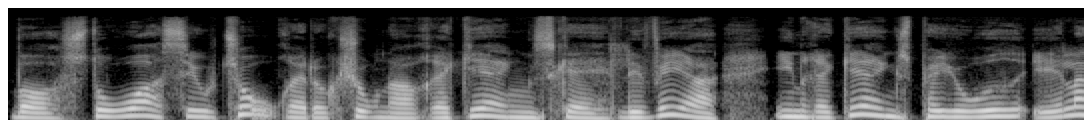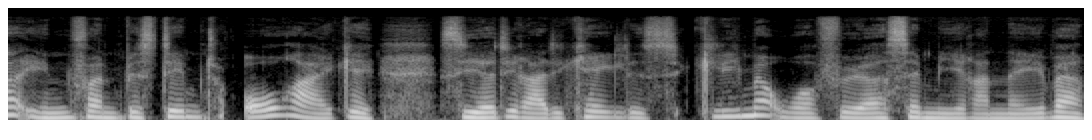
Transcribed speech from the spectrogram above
hvor store CO2-reduktioner regeringen skal levere i en regeringsperiode eller inden for en bestemt årrække, siger de radikales klimaordfører Samira Nava.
